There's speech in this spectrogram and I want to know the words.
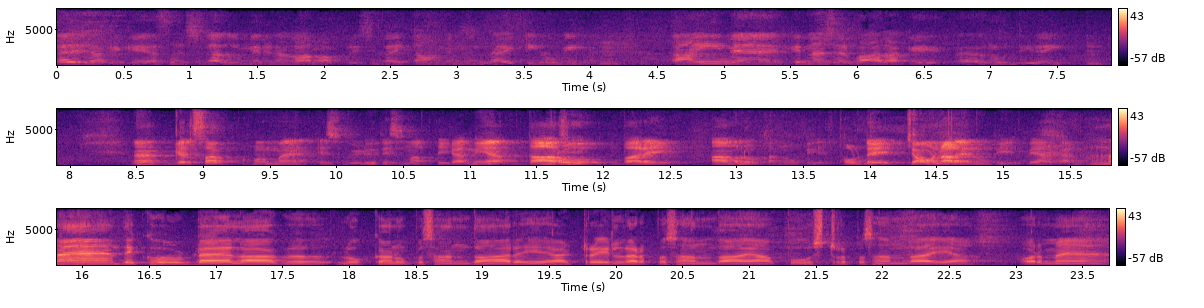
ਘਰੇ ਜਾ ਕੇ ਕਿ ਅਸਲ ਚ ਗੱਲ ਮੇਰੇ ਨਾਲ ਆ ਵਾਪਰੀ ਸੀ। ਬਾਈ ਤਾਂ ਮੈਨੂੰ ਐਂਜ਼ਾਈਟੀ ਹੋ ਗਈ। ਤਾਂ ਹੀ ਮੈਂ ਕਿੰਨਾ ਚਿਰ ਬਾਹਰ ਆ ਕੇ ਰੋਂਦੀ ਰਹੀ। ਗਿੱਲ ਸਾਹਿਬ ਹੁਣ ਮੈਂ ਇਸ ਵੀਡੀਓ ਦੀ ਸਮਾਪਤੀ ਕਰਨੀ ਆ। ਦਾਰੋ ਬਾਰੇ ਆਮ ਲੋਕਾਂ ਨੂੰ ਅਪੀਲ ਤੁਹਾਡੇ ਚਾਹਣ ਵਾਲਿਆਂ ਨੂੰ ਅਪੀਲ ਪਿਆਰ ਕਰਨਾ ਮੈਂ ਦੇਖੋ ਡਾਇਲੌਗ ਲੋਕਾਂ ਨੂੰ ਪਸੰਦ ਆ ਰਹੇ ਆ ਟ੍ਰੇਲਰ ਪਸੰਦ ਆਇਆ ਪੋਸਟਰ ਪਸੰਦ ਆਇਆ ਔਰ ਮੈਂ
